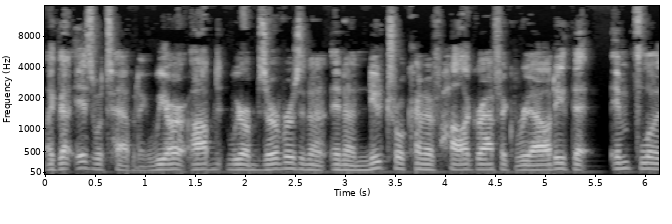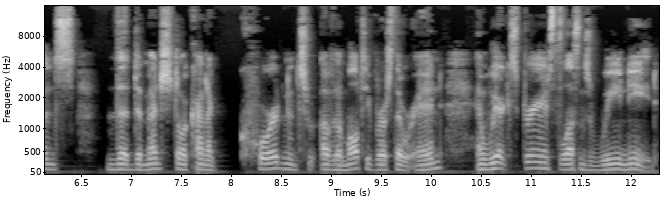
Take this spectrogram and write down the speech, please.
Like that is what's happening. We are ob- we are observers in a in a neutral kind of holographic reality that influence the dimensional kind of coordinates of the multiverse that we're in, and we experience the lessons we need.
